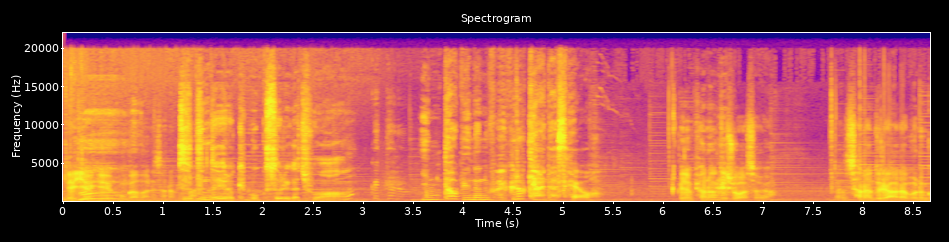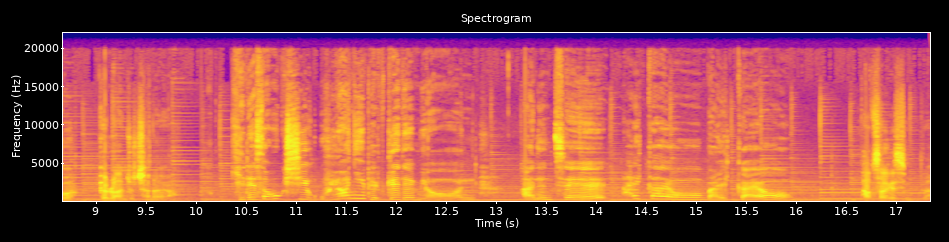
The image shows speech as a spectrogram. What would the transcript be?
내 이야기에 공감하는 사람이 누군데 이렇게 목소리가 좋아? 인터뷰는 왜 그렇게 안 하세요? 그냥 편한 게 좋아서요. 난 사람들이 알아보는 거 별로 안 좋잖아요. 길에서 혹시 우연히 뵙게 되면 아는 채 할까요, 말까요? 밥 사겠습니다.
